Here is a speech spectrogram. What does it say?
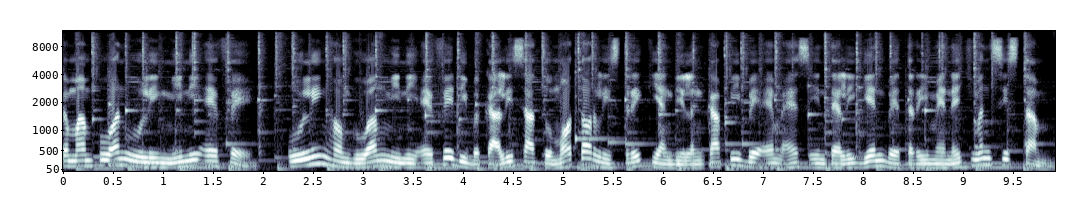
Kemampuan Wuling Mini EV Wuling Hongguang Mini EV dibekali satu motor listrik yang dilengkapi BMS Intelligent Battery Management System.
